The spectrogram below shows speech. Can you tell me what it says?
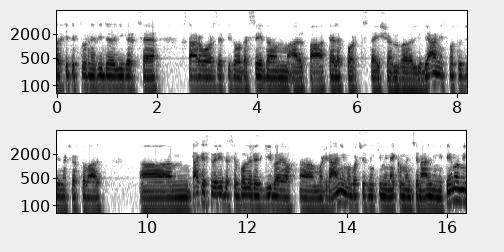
arhitekturne videoigrice, Star Wars epizoda 7 ali pa Teleport Station v Ljubljani smo tudi načrtovali. Um, take stvari, da se bolj razgibajo uh, možgani, mogoče z nekimi nekonvencionalnimi temami,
